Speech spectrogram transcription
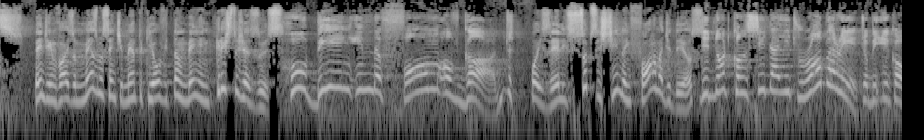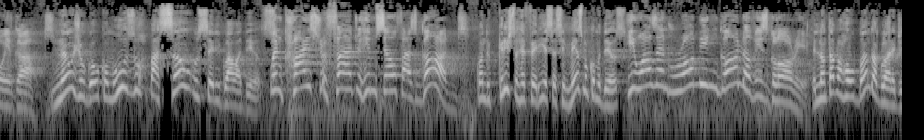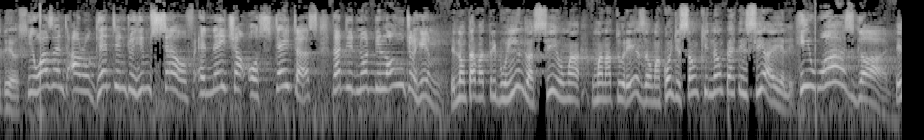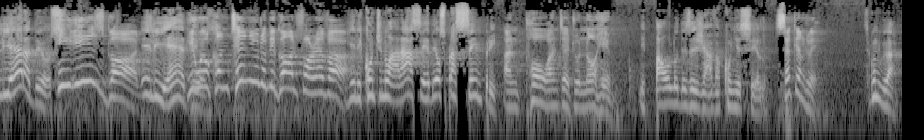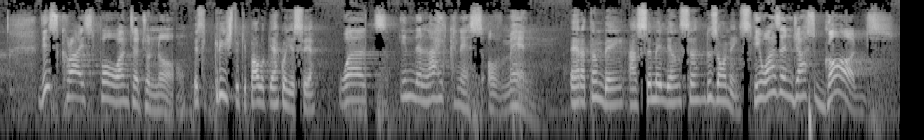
Tende em vós o mesmo sentimento que houve também em Cristo Jesus, who being in the form of God, pois ele, subsistindo em forma de Deus, did not consider it robbery to be equal with God. não julgou como usurpação o ser igual a Deus. When Christ referred to himself as God, Quando Cristo referia-se a si mesmo como Deus, he wasn't robbing God of his glory. ele não estava roubando a glória de Deus. He wasn't arrogating to himself a nature or status that did not belong to him. Ele não estava atribuindo a si uma, uma natureza, uma condição que não pertencia a ele. He was God. Ele era Deus. He is God. Ele é He will Deus. continue to be God forever. E ele continuará a ser Deus para sempre. And Paul wanted to know him. E Paulo desejava conhecê-lo. Secondly, Segundo lugar, this Christ Paul wanted to know esse Cristo que Paulo quer conhecer was in the likeness of men. era também a semelhança dos homens. He wasn't just God,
